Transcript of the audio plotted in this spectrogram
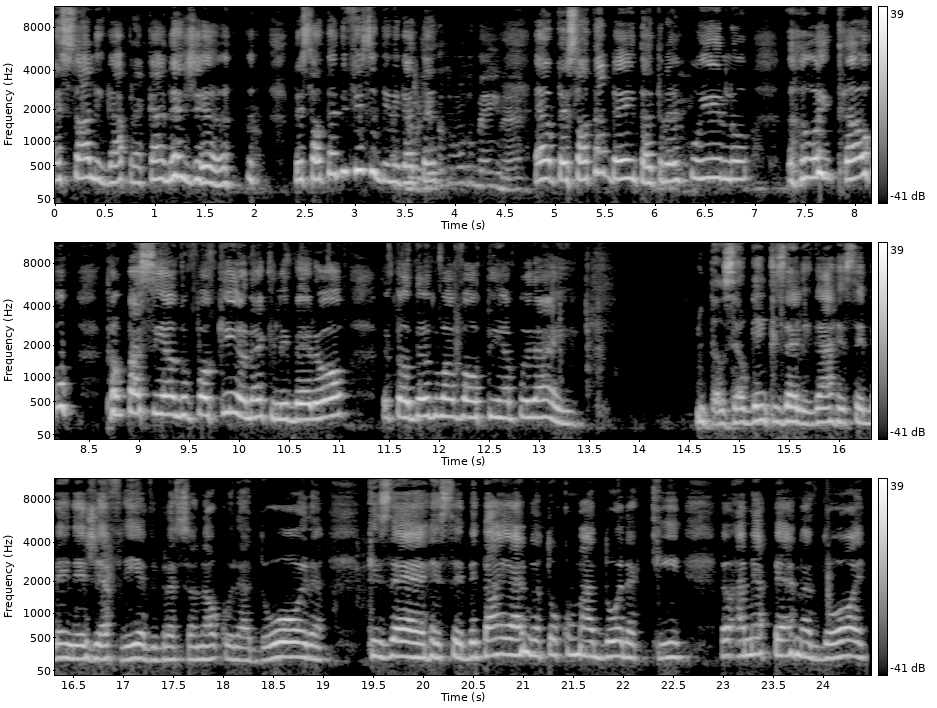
é só ligar para cá, né, Jean? O pessoal tá difícil de ligar. Tá todo mundo bem, né? É, o pessoal tá bem, tá tranquilo. Ou então, estão passeando um pouquinho, né, que liberou. Estão dando uma voltinha por aí. Então, se alguém quiser ligar, receber energia fria, vibracional curadora, quiser receber, tá, ai, eu tô com uma dor aqui, eu, a minha perna dói,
